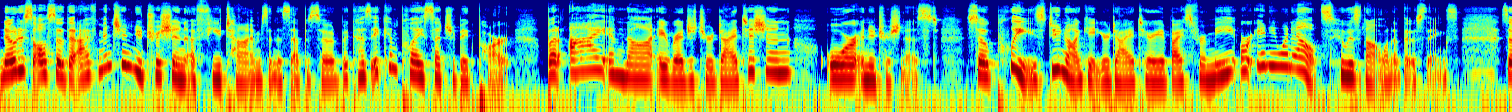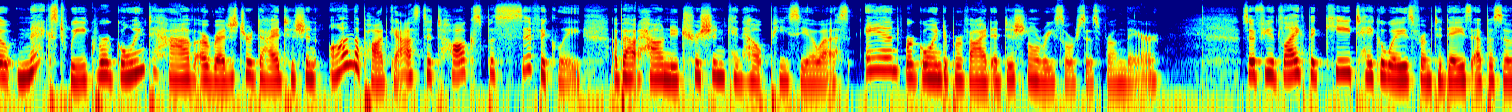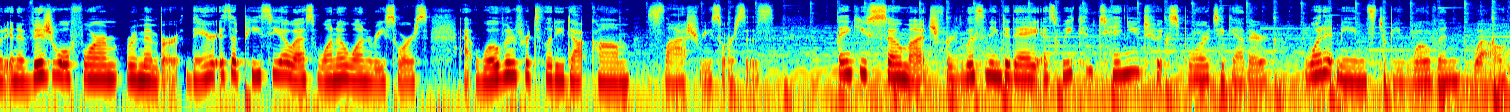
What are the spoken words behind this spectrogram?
Notice also that I've mentioned nutrition a few times in this episode because it can play such a big part, but I am not a registered dietitian or a nutritionist. So please do not get your dietary advice from me or anyone else who is not one of those things. So next week, we're going to have a registered dietitian on the podcast to talk specifically about how nutrition can help PCOS, and we're going to provide additional resources from there. So, if you'd like the key takeaways from today's episode in a visual form, remember there is a PCOS 101 resource at wovenfertility.com/resources. Thank you so much for listening today as we continue to explore together what it means to be woven well.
